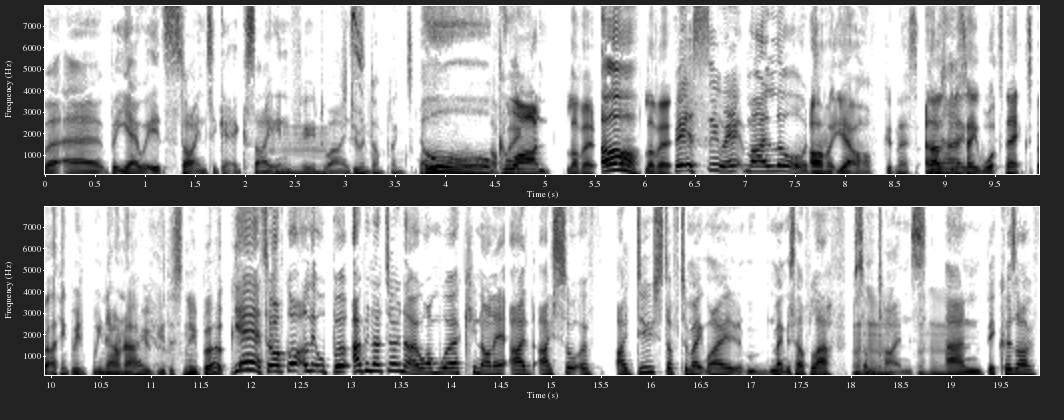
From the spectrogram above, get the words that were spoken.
But, uh, but yeah, it's starting to get exciting food wise. Stew and dumplings. Oh, lovely. go on. Love it. Oh, Love it. Bit of suet, my lord. Oh yeah. Oh goodness. And I, I was going to say what's next, but I think we we now know you this new book. Yeah, so I've got a little book. I mean, I don't know. I'm working on it. I I sort of I do stuff to make my make myself laugh Mm-hmm, sometimes, and because I've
